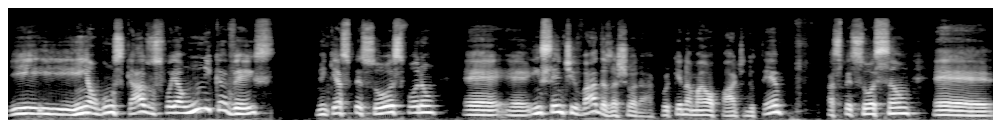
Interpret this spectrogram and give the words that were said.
E, e, em alguns casos foi a única vez em que as pessoas foram é, é, incentivadas a chorar, porque na maior parte do tempo as pessoas são é,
